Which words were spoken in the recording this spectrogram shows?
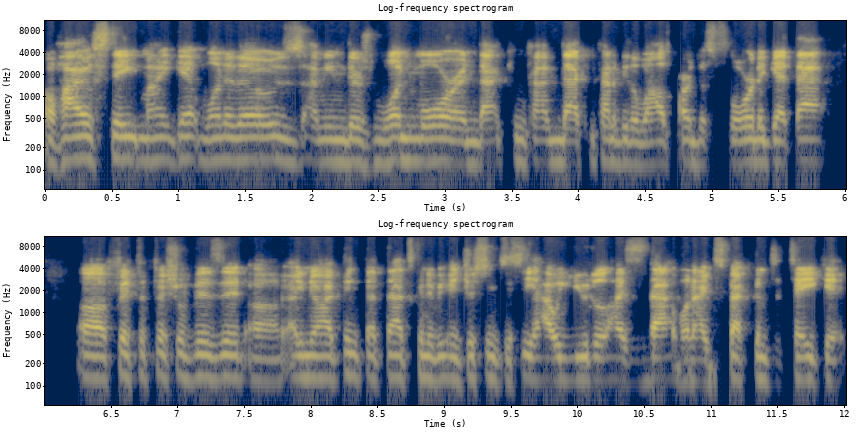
Ohio State might get one of those. I mean, there's one more, and that can kind of that can kind of be the wild card. Does Florida get that uh, fifth official visit? Uh, you know, I think that that's going to be interesting to see how he utilizes that when I expect him to take it.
